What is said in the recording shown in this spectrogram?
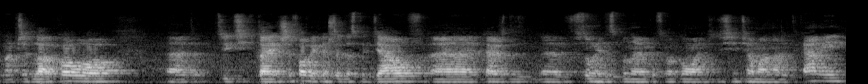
To znaczy dla około ci, ci tutaj szefowie każdego z tych działów, każdy w sumie dysponują powiedzmy około 10 analitykami,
